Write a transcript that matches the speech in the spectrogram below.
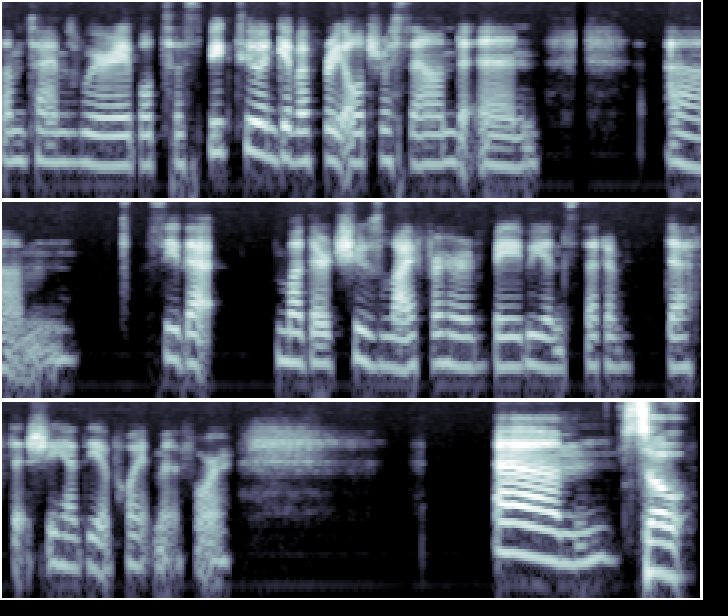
sometimes we're able to speak to and give a free ultrasound and um, see that mother choose life for her baby instead of death that she had the appointment for. Um, so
